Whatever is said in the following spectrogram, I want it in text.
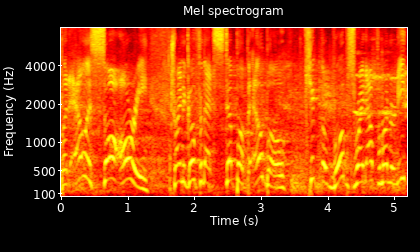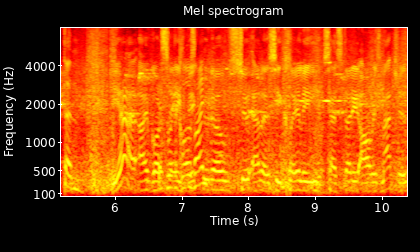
But Ellis saw Ari trying to go for that step up elbow, kick the ropes right out from underneath them. yeah. I've got to This with say, kudos to Ellis. He clearly has studied Ari's matches.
